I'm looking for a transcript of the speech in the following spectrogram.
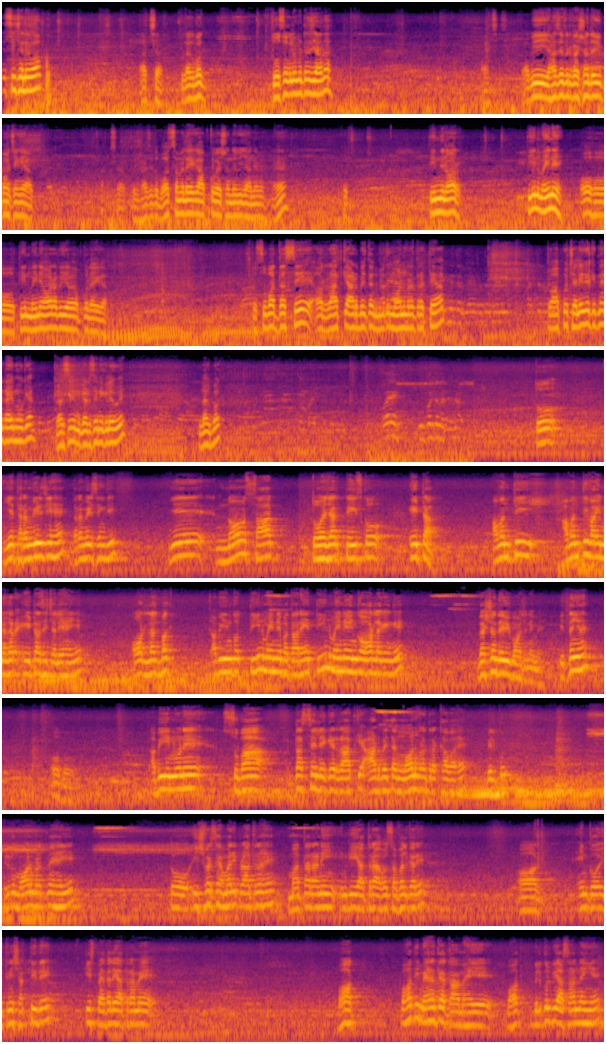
से चले हो आप? अच्छा लगभग 200 किलोमीटर ज़्यादा? अच्छा तो अभी यहाँ से फिर वैष्णो देवी पहुँचेंगे आप। अच्छा तो यहाँ से तो बहुत समय लगेगा आपको वैष्णो देवी जाने में, हैं? तो तीन दिन और? तीन महीने? ओहो, तीन महीने और अभी आपको लगेगा। तो सुबह दस से और रात के आठ बजे तक बिल्कुल मौन व्रत रखते हैं आप। तो आपको चले हुए कितने टाइम हो गया? घर से घर से निकले हुए? लगभग। तो ये धर्मवीर जी हैं, धर्मवीर सिंह जी। ये 9 सात 2023 को एटा, अवंती अवंती वाई नगर एटा से चले हैं ये। और लगभग अभी इनको तीन महीने बता रहे हैं, तीन महीने इनको और लगेंगे वैष्णो देवी पहुँचने में। इतना ही है? ओहो। अभी इन्होंने सुबह 10 से लेकर रात के आठ बजे तक मौन व्रत रखा हुआ है। बिल्कुल। बिल्कुल मौन व्रत में है ये। तो ईश्वर से हमारी प्रार्थना है, माता रानी इनकी यात्रा को सफल करे और इनको इतनी शक्ति दे कि इस पैदल यात्रा में बहुत बहुत ही मेहनत का काम है ये। बहुत, बिल्कुल भी आसान नहीं है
